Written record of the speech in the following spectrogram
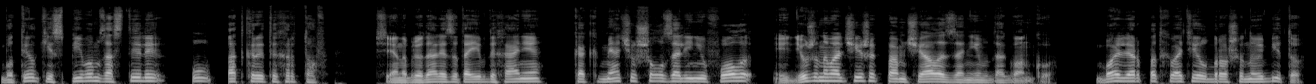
Бутылки с пивом застыли у открытых ртов. Все наблюдали, затаив дыхание, как мяч ушел за линию фола, и дюжина мальчишек помчалась за ним вдогонку. Бойлер подхватил брошенную биту,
